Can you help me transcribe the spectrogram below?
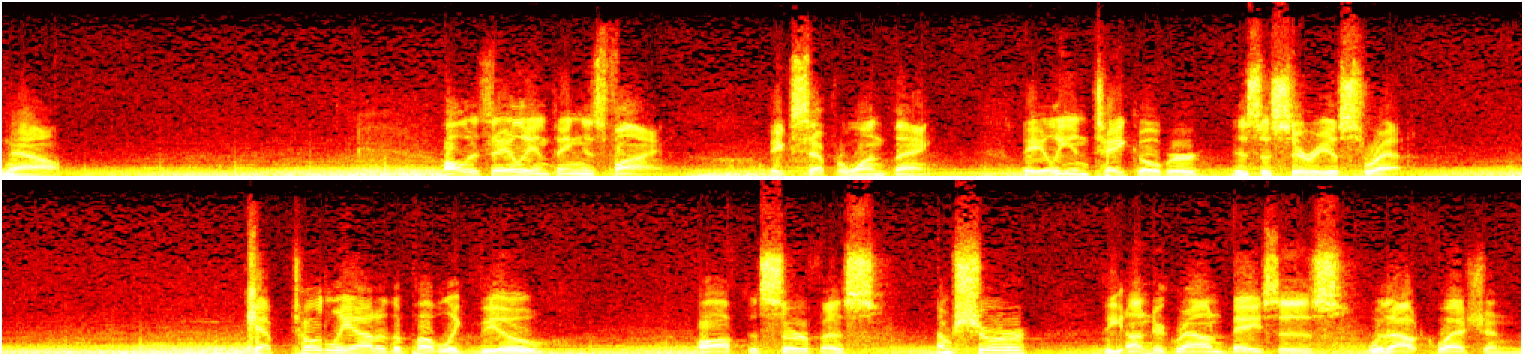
Now, all this alien thing is fine, except for one thing. Alien takeover is a serious threat. Kept totally out of the public view, off the surface, I'm sure the underground bases, without question,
